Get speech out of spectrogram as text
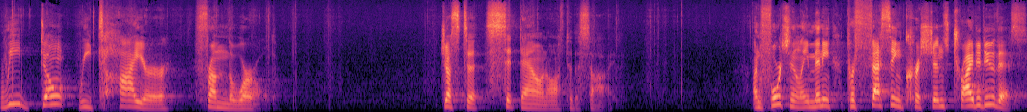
we don't retire from the world just to sit down off to the side. Unfortunately, many professing Christians try to do this.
